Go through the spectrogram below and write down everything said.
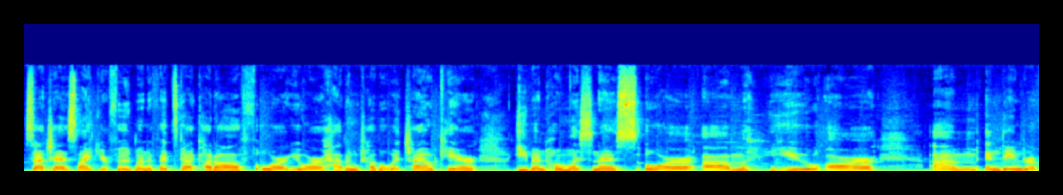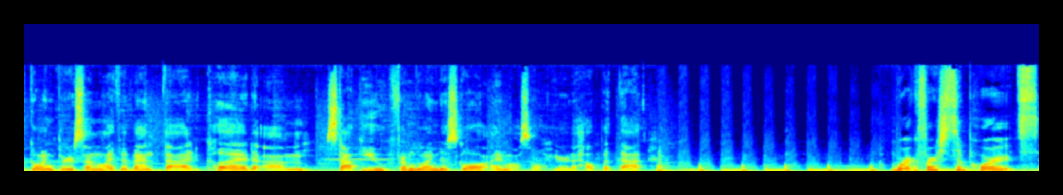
such as like your food benefits got cut off, or you're having trouble with childcare, even homelessness, or um, you are. Um, in danger of going through some life event that could um, stop you from going to school, I'm also here to help with that. Workforce supports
